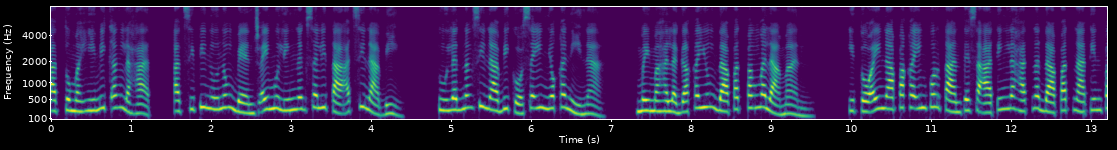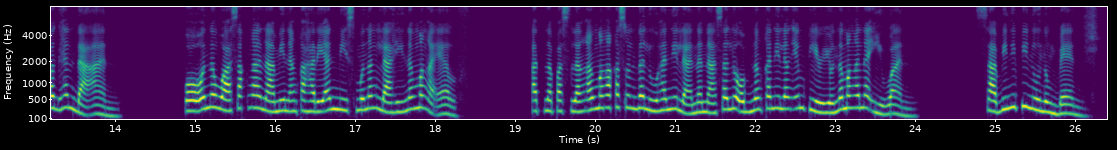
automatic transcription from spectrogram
At tumahimik ang lahat, at si Pinunong Benj ay muling nagsalita at sinabi. Tulad ng sinabi ko sa inyo kanina, may mahalaga kayong dapat pang malaman. Ito ay napaka-importante sa ating lahat na dapat natin paghandaan. Oo nawasak nga namin ang kaharian mismo ng lahi ng mga elf. At napaslang ang mga kasundaluhan nila na nasa loob ng kanilang imperyo na mga naiwan. Sabi ni Pinunong Benj,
